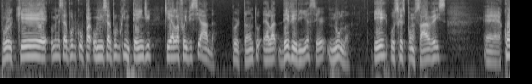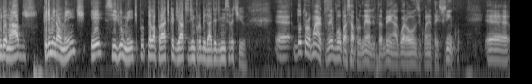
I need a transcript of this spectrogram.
porque o Ministério Público, o Ministério Público entende que ela foi viciada, portanto, ela deveria ser nula. E os responsáveis é, condenados criminalmente e civilmente por, pela prática de atos de improbidade administrativa. É, doutor Marcos, eu vou passar para o Nelly também, agora 11h45. É,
